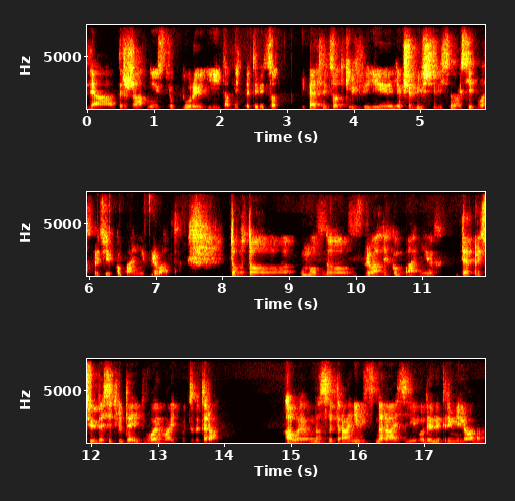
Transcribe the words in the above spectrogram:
для державної структури і там від 5% і 5%, і якщо більше 8 осіб у вас працює в компанії в приватних. Тобто, умовно, в приватних компаніях, де працює 10 людей, двоє мають бути ветерани. Але у нас ветеранів наразі 1,3 мільйона.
